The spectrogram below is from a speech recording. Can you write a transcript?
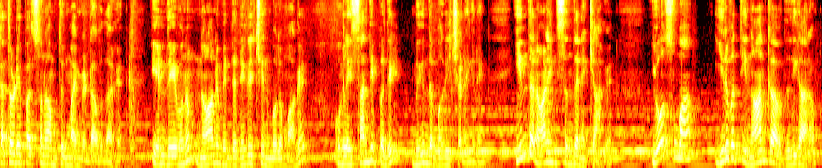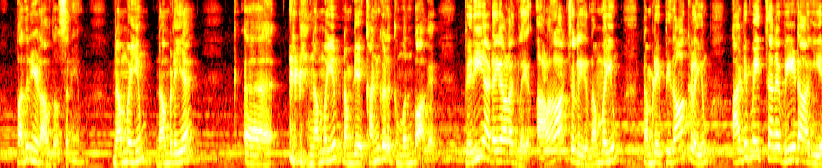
கத்தோடைய பசுநாமத்துக்கு மயமண்டாவதாக என் தேவனும் நானும் இந்த நிகழ்ச்சியின் மூலமாக உங்களை சந்திப்பதில் மிகுந்த மகிழ்ச்சி அடைகிறேன். இந்த நாளின் சிந்தனைக்காக யோசுமா இருபத்தி நான்காவது அதிகாரம் பதினேழாவது வசனையும் நம்மையும் நம்முடைய நம்மையும் நம்முடைய கண்களுக்கு முன்பாக பெரிய அடையாளங்களை அழகா சொல்லுகிற நம்மையும் நம்முடைய பிதாக்களையும் அடிமைத்தன வீடாகிய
